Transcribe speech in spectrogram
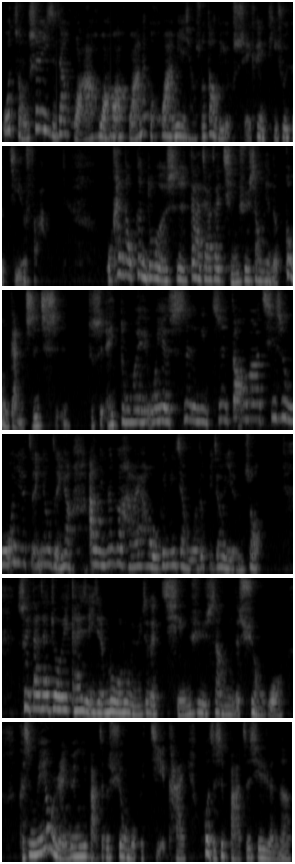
我总是一直在滑滑滑滑那个画面，想说到底有谁可以提出一个解法？我看到更多的是大家在情绪上面的共感支持，就是哎，对，我也是，你知道吗？其实我也怎样怎样啊，你那个还好，我跟你讲，我的比较严重。所以大家就会一开始一直落入于这个情绪上面的漩涡，可是没有人愿意把这个漩涡给解开，或者是把这些人呢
